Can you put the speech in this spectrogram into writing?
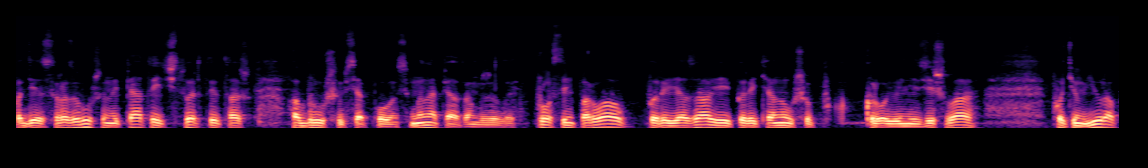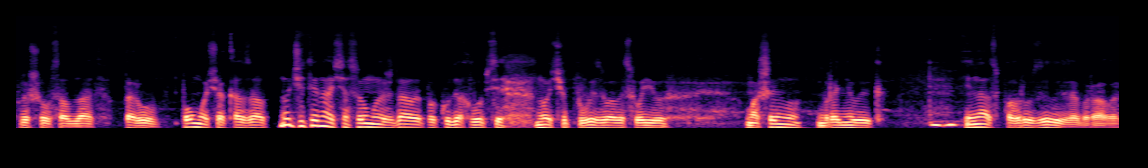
під'їзд розрушений, п'ятий, четвертий етаж обрушився повністю. Ми на п'ятому жили. Простень порвав, перев'язав її, перетягнув, щоб кров'ю не зійшла. Потім Юра прийшов, солдат, перву допомогу оказав. Ну, 14 часов ми ждали, покуди хлопці ночі визвали свою машину, броньовик. І нас погрузили, забрали.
